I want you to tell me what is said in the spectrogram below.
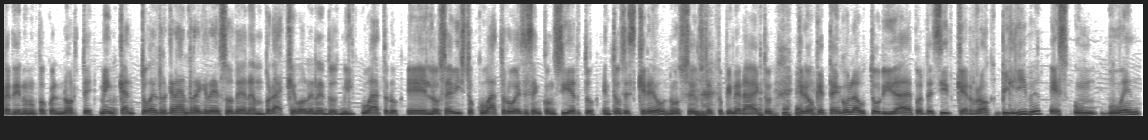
perdieron un poco el norte. Me encantó el gran regreso de Unbreakable en el 2004. Eh, los he visto cuatro veces en concierto. Entonces creo, no sé usted qué opinará, Héctor, creo que tengo la autoridad de poder decir que Rock Believer es un buen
